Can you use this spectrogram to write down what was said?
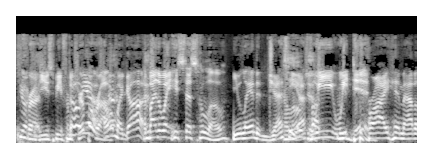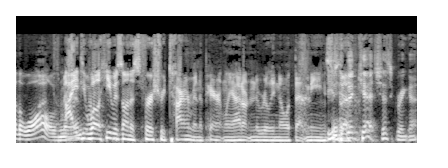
You know from- used to be from Oh, Triple yeah. Rock. Oh, my God. And by the way, he says hello. You landed Jesse. Hello, Jesse. We- we did. pry him out of the walls, man. I well, he was on his first retirement. Apparently, I don't really know what that means. He's but, a good catch. That's a great guy.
